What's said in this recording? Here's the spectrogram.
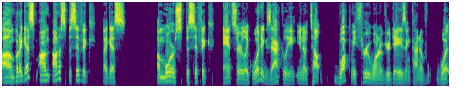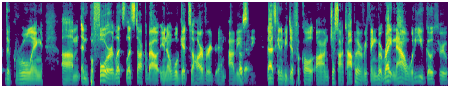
Um, but I guess on on a specific, I guess a more specific answer, like what exactly, you know, tell walk me through one of your days and kind of what the grueling um, and before let's let's talk about you know we'll get to harvard and obviously okay. that's going to be difficult on just on top of everything but right now what do you go through?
